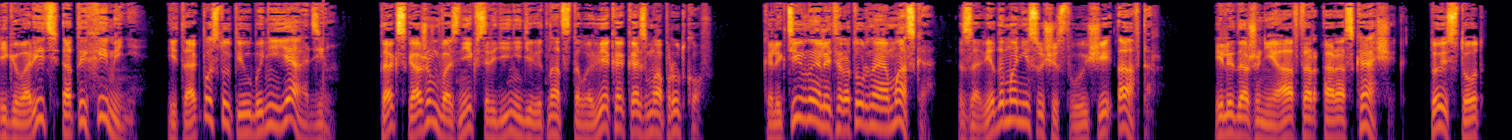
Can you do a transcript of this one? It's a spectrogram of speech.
и говорить от их имени, и так поступил бы не я один. Так, скажем, возник в середине XIX века Козьма Прутков. Коллективная литературная маска, заведомо несуществующий автор или даже не автор, а рассказчик, то есть тот,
